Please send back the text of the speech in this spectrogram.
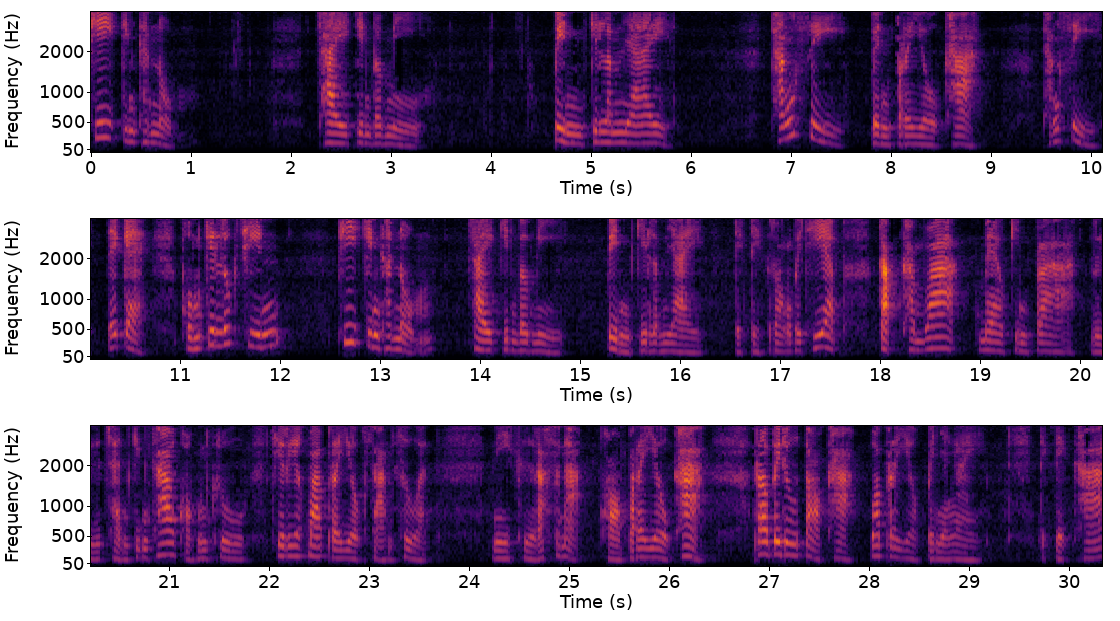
พี่กินขนม ชัยกินบะหมี่ ปิ่นกินลำไย ทั้งสี่เป็นประโยคค่ะ ทั้งสี่ได้แก่ ผมกินลูกชิ้น พี่กินขนม ชัยกินบะหมี่ ปิ่นกินลำไย เด็กๆลองไปเทียบกับคำว่า แมวกินปลา หรือฉันกินข้าวของคุณครู ที่เรียกว่าประโยคสามส่วน นี่คือลักษณะของประโยคค่ะ เราไปดูต่อค่ะว่าประโยคเป็นยังไง เด็กๆ คะ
